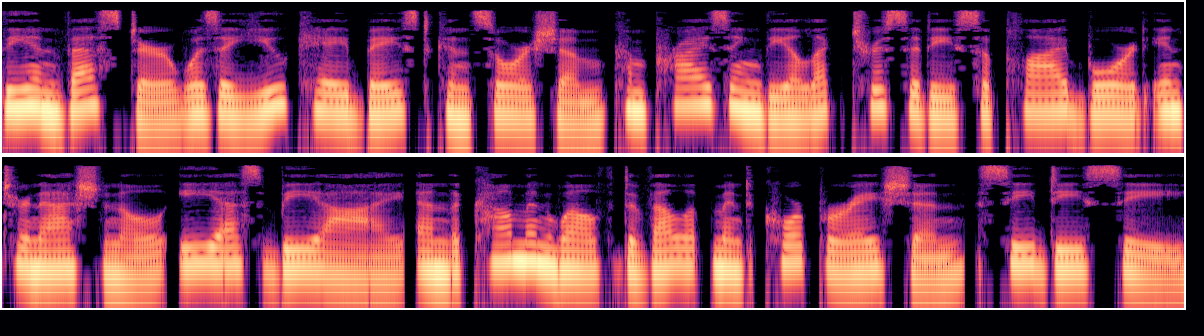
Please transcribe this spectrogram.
The investor was a UK-based consortium comprising the Electricity Supply Board International (ESBI) and the Commonwealth Development Corporation (CDC).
